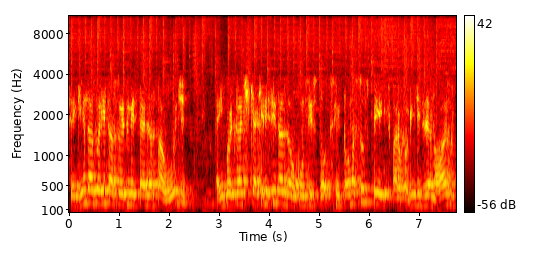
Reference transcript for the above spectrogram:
Seguindo as orientações do Ministério da Saúde, é importante que aquele cidadão com sintomas suspeitos para o Covid-19,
